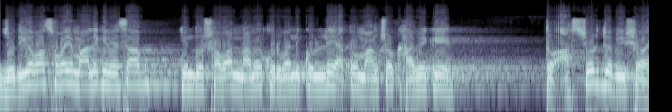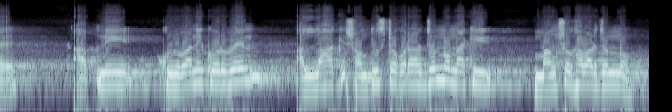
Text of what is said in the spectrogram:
যদিও বা সবাই মালিক নেশাব কিন্তু সবার নামে কোরবানি করলে এত মাংস খাবে কে? তো আশ্চর্য বিষয়ে, আপনি কুরবানি করবেন আল্লাহকে সন্তুষ্ট করার জন্য নাকি মাংস খাওয়ার জন্য?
